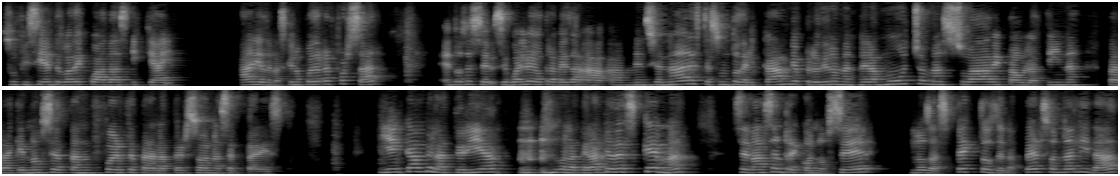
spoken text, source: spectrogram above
suficientes o adecuadas y que hay áreas en las que uno puede reforzar, entonces se, vuelve otra vez a, mencionar este asunto del cambio, pero de una manera mucho más suave y paulatina para que no sea tan fuerte para la persona aceptar esto. Y en cambio la teoría o la terapia de esquema se basa en reconocer los aspectos de la personalidad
